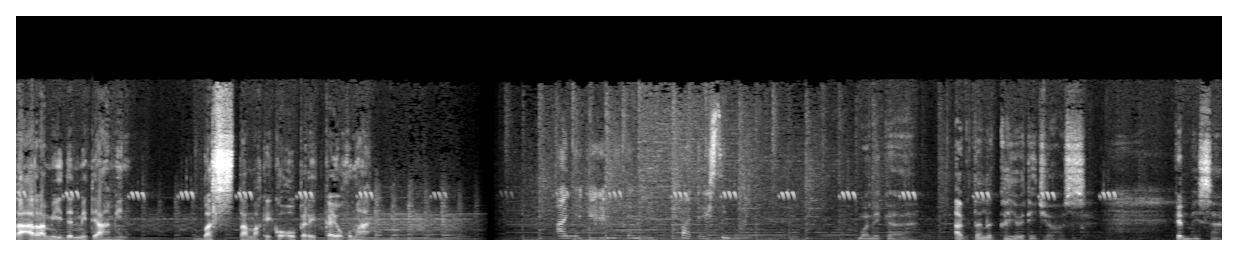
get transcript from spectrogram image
Taaramidan mi ti amin. Basta makikooperate kayo kuman. Anya karamitan ni Padre Simon. Monica, agtalag kayo iti Diyos. Ken Mesa,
